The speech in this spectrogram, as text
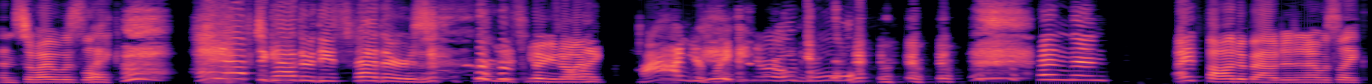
And so I was like, I have to gather these feathers. So, you know, I'm- like, Mom, you're breaking your own rule. and then I thought about it and I was like,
